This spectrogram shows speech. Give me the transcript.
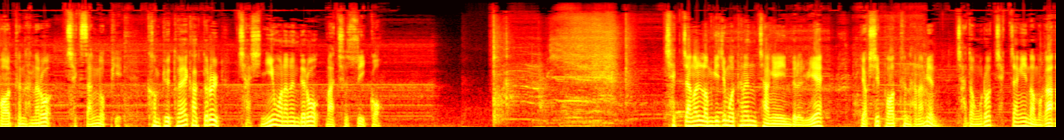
버튼 하나로 책상 높이, 컴퓨터의 각도를 자신이 원하는 대로 맞출 수 있고 책장을 넘기지 못하는 장애인들을 위해 역시 버튼 하나면 자동으로 책장이 넘어가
